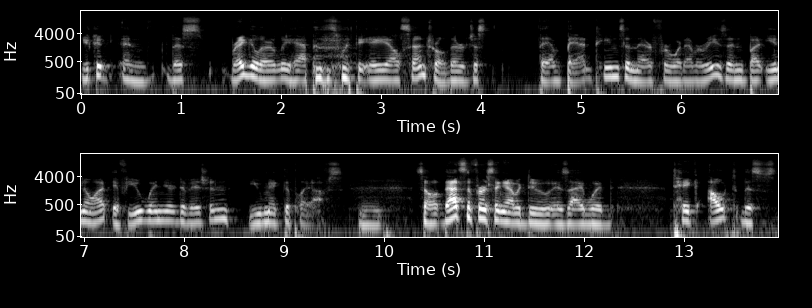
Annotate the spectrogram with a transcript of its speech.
you could, and this regularly happens with the AL Central. They're just they have bad teams in there for whatever reason, but you know what? If you win your division, you make the playoffs. Mm. So that's the first thing I would do is I would take out this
